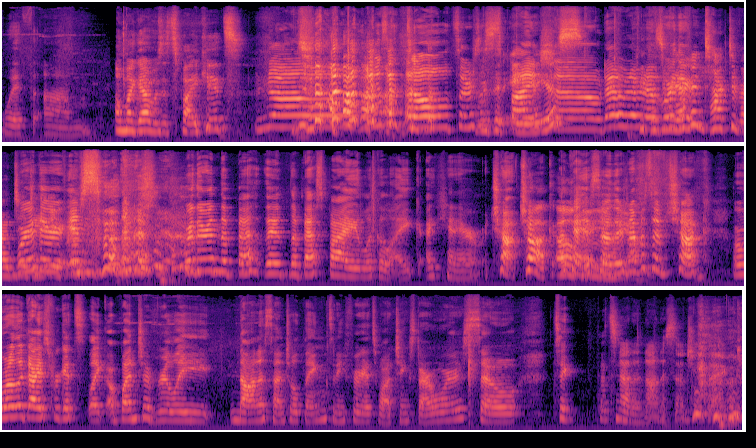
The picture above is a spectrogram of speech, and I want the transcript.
with um oh my god, was it Spy Kids? no it was adults. There's Was a it spy Alias? show. No, no, no. because we they're, haven't talked about where J.J. they're in Abrams. where they're in the best the, the Best Buy lookalike. I can't remember. Chuck. Chuck. Oh, Okay, okay, so yeah, there's yeah. an episode of Chuck where one of the guys forgets like a bunch of really non-essential things and he forgets watching Star Wars. So to That's not a non-essential thing.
